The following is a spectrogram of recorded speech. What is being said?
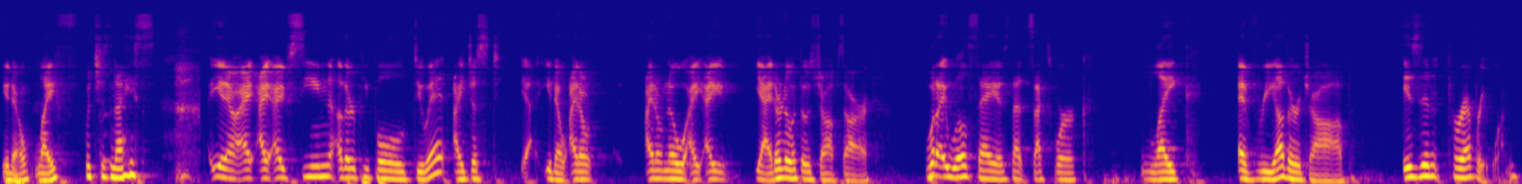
you know, life, which is nice. You know, I, I I've seen other people do it. I just, yeah, you know, I don't, I don't know. I, I yeah, I don't know what those jobs are. What I will say is that sex work, like every other job, isn't for everyone.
